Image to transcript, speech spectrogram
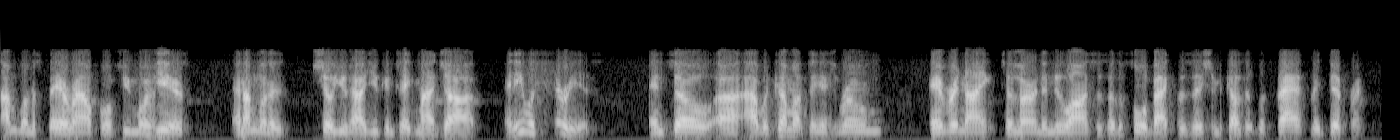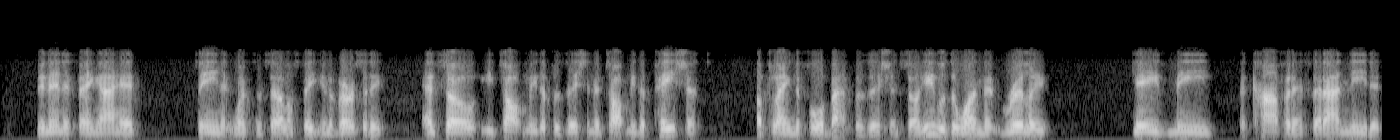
I'm going to stay around for a few more years, and I'm going to show you how you can take my job." And he was serious. And so uh, I would come up to his room every night to learn the nuances of the fullback position because it was vastly different than anything I had seen at Winston-Salem State University. And so he taught me the position and taught me the patience of playing the fullback position. So he was the one that really gave me the confidence that I needed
